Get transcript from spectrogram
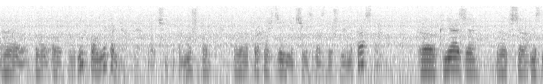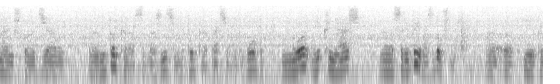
Ну, вполне понятное, впрочем, потому что э, прохождения через воздушное мытарство, э, князя, э, все, мы знаем, что дьявол э, не только соблазнитель, не только противник Богу, но и князь э, среды воздушной. Э, э, и как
